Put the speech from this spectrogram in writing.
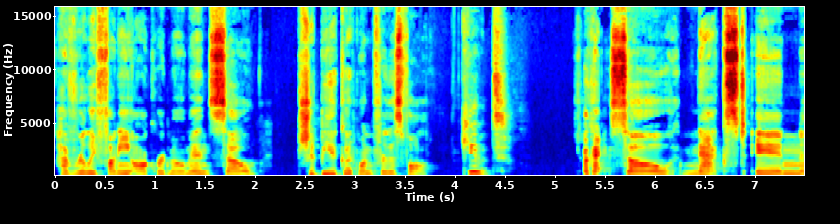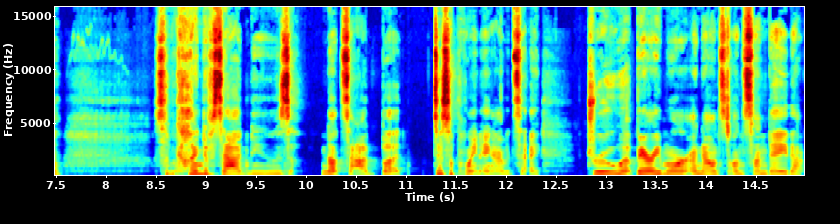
have really funny, awkward moments. So, should be a good one for this fall. Cute. Okay, so next in some kind of sad news, not sad, but disappointing, I would say. Drew Barrymore announced on Sunday that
